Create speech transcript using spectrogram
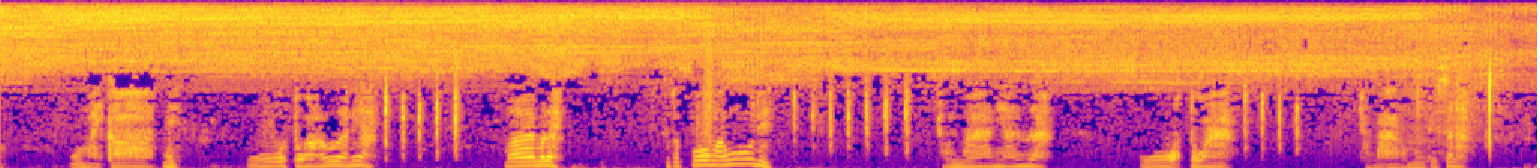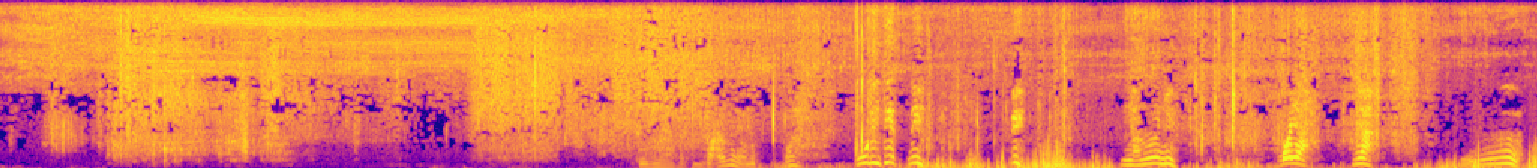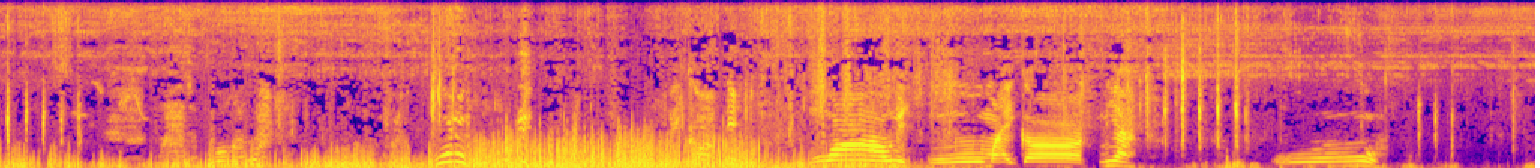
โอ้ my god นี่โอ้ตัวเอื้อเนี่ยมามาเลยสุดโป่งเอาดิชนมาเนี่ยเอื้อโอ้ตัวชนมาเอามือดิซะนะ vãi cái này. Ô đi tiệt, đi. Đi. Nhà ơi đi. Bay à. Nha. Ô. Giật vô mà. Ô. Đi. My god, đi. Wow nih. Oh my god. Nih à. Oh.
